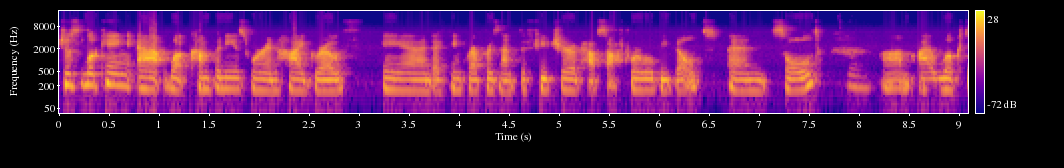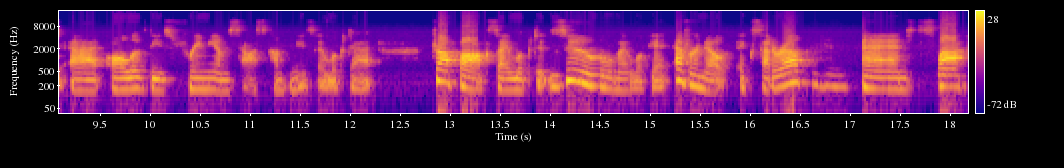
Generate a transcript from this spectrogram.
just looking at what companies were in high growth and I think represent the future of how software will be built and sold. Um, I looked at all of these freemium SaaS companies. I looked at Dropbox, I looked at Zoom, I look at Evernote, etc. Mm-hmm. And Slack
